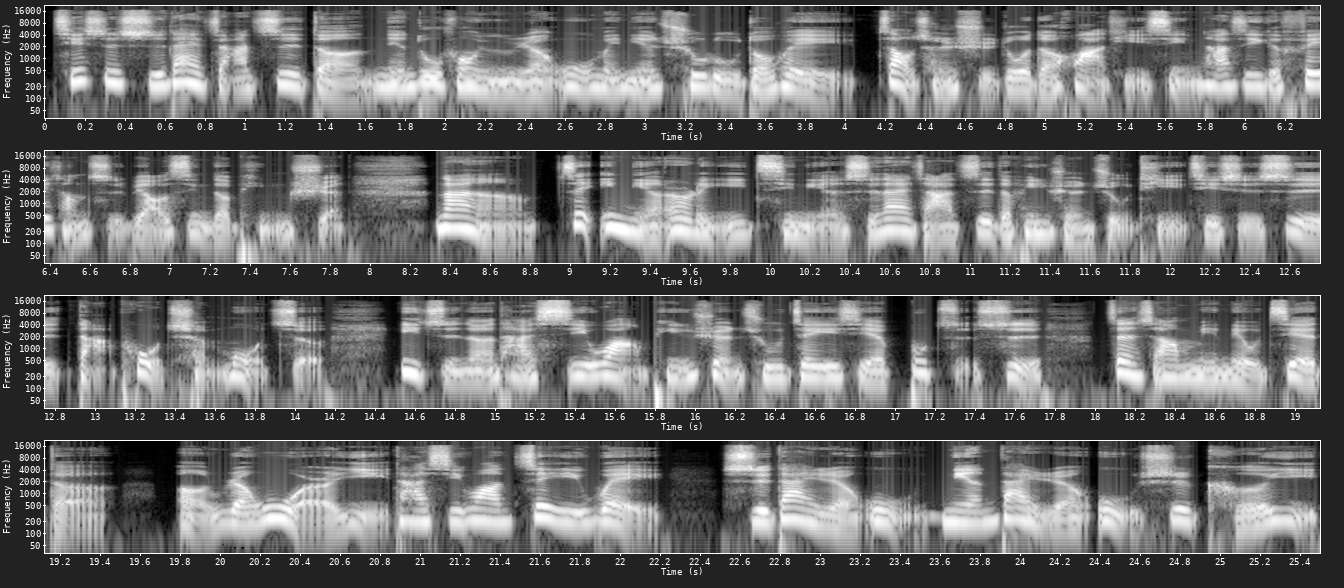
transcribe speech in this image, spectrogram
其实，《时代》杂志的年度风云人物每年出炉都会造成许多的话题性，它是一个非常指标性的评选。那这一年，二零一七年，《时代》杂志的评选主题其实是打破沉默者，一直呢，他希望评选出这一些不只是政商名流界的。呃，人物而已。他希望这一位时代人物、年代人物是可以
